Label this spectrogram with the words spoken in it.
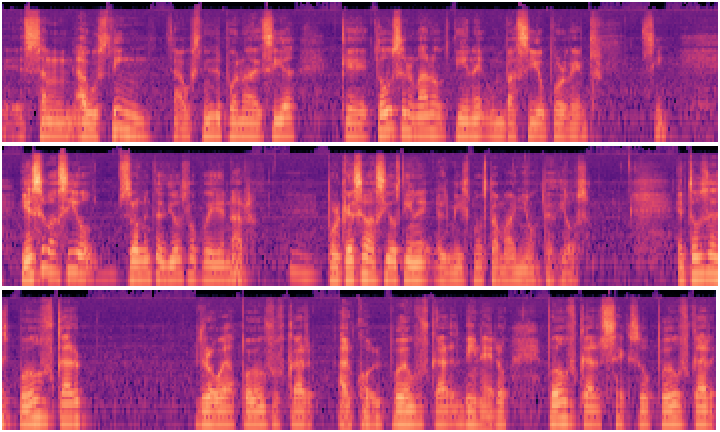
eh, San Agustín, San Agustín de Pona decía que todo ser humano tiene un vacío por dentro. ¿sí? Y ese vacío solamente Dios lo puede llenar, mm. porque ese vacío tiene el mismo tamaño de Dios. Entonces podemos buscar droga, podemos buscar alcohol, podemos buscar dinero, podemos buscar sexo, podemos buscar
